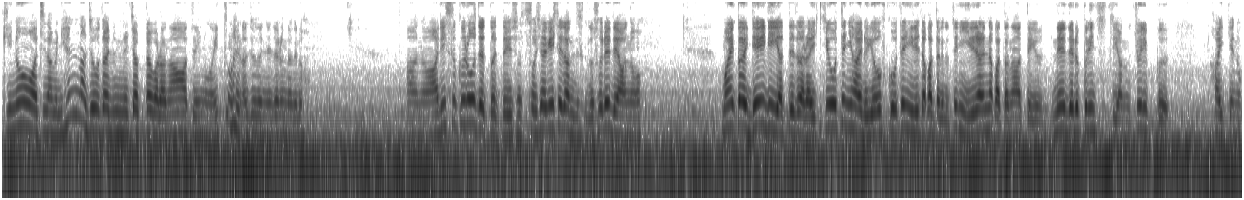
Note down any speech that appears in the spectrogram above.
昨日はちなみに変な状態で寝ちゃったからなーっていうのがいつも変な状態で寝てるんだけど。あのアリスクローゼットっていうソシャゲしてたんですけどそれであの毎回デイリーやってたら一応手に入る洋服を手に入れたかったけど手に入れられなかったなっていうネーデルプリンスっていうあのチューリップ背景の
